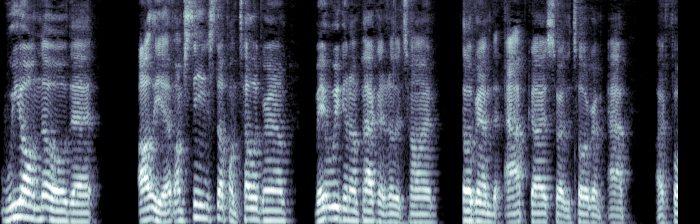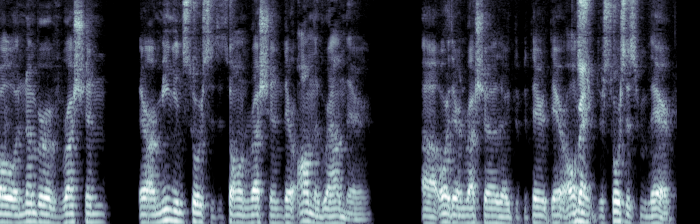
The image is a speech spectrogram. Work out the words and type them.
we all know that Aliyev. I'm seeing stuff on Telegram. Maybe we can unpack it another time. Telegram, the app, guys. Sorry, the Telegram app. I follow a number of Russian. They're Armenian sources. It's all in Russian. They're on the ground there, uh, or they're in Russia. They're but they're they're also Right. they're sources from there,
